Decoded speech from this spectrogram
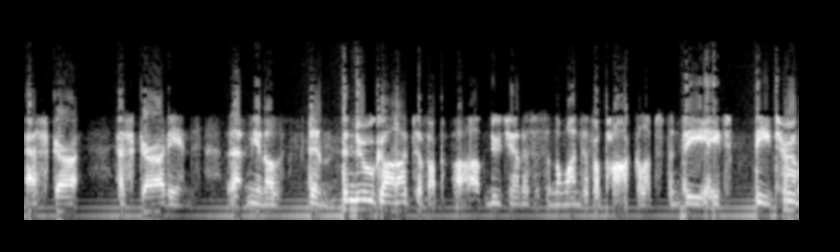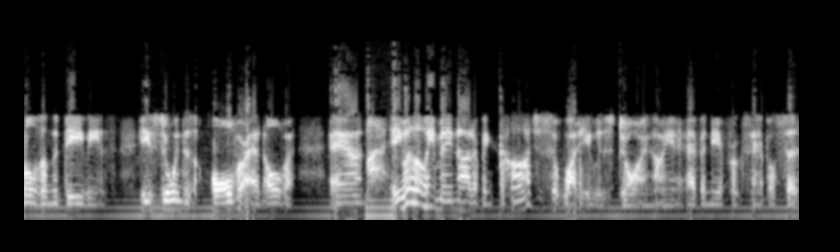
Asgard, Asgardians, uh, you know, the, the new gods of, uh, of New Genesis and the ones of Apokolips, the the, the Eternals and the Deviants. He's doing this over and over. And even though he may not have been conscious of what he was doing, I mean, Evanier, for example, said,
